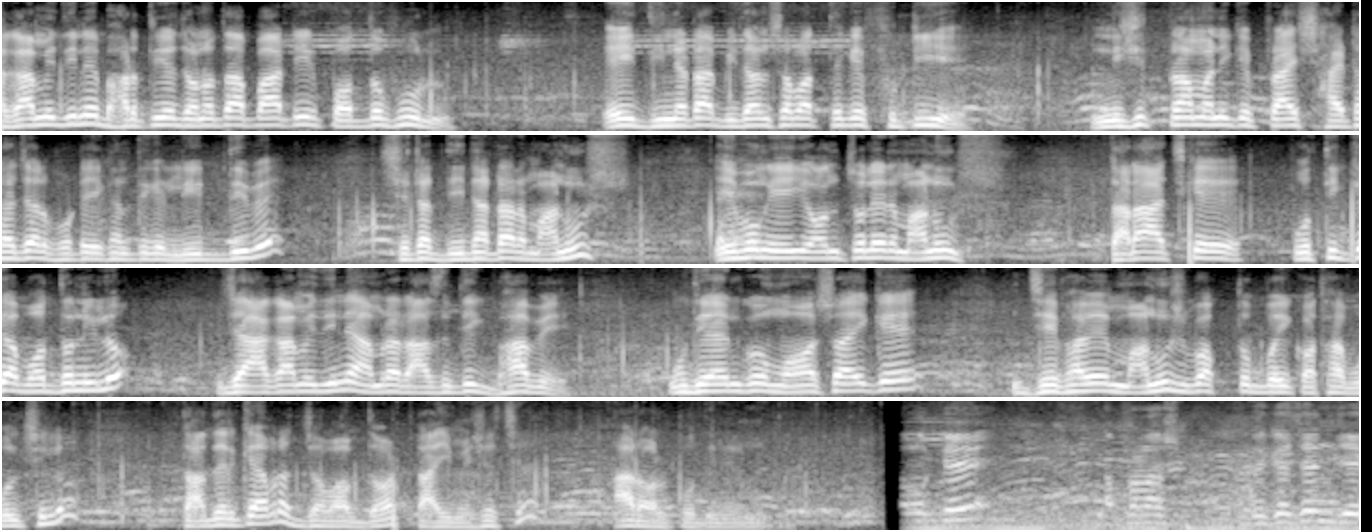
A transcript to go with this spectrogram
আগামী দিনে ভারতীয় জনতা পার্টির পদ্মফুল এই দিনাটা বিধানসভার থেকে ফুটিয়ে নিশীত প্রামাণিকে প্রায় ষাট হাজার ভোটে এখান থেকে লিড দিবে। সেটা দিনাটার মানুষ এবং এই অঞ্চলের মানুষ। তারা আজকে প্রতিজ্ঞাবদ্ধ নিল যে আগামী দিনে আমরা রাজনৈতিকভাবে উদয়নগো মহাশয়কে যেভাবে মানুষ বক্তব্য এই কথা বলছিল, তাদেরকে আমরা জবাব দেওয়ার টাইম এসেছে আর অল্প দিনের মধ্যে। ওকে, আপনারা দেখেছেন যে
